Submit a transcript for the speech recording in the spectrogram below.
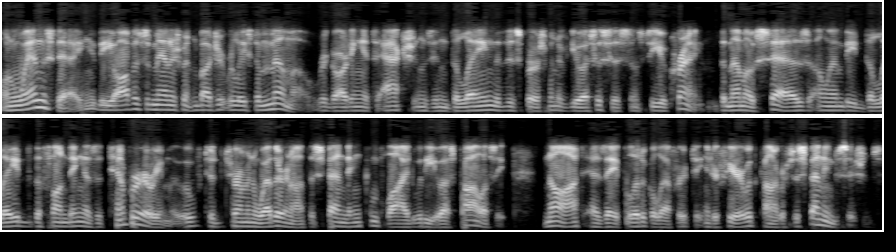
On Wednesday, the Office of Management and Budget released a memo regarding its actions in delaying the disbursement of U.S. assistance to Ukraine. The memo says OMB delayed the funding as a temporary move to determine whether or not the spending complied with U.S. policy, not as a political effort to interfere with Congress's spending decisions.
